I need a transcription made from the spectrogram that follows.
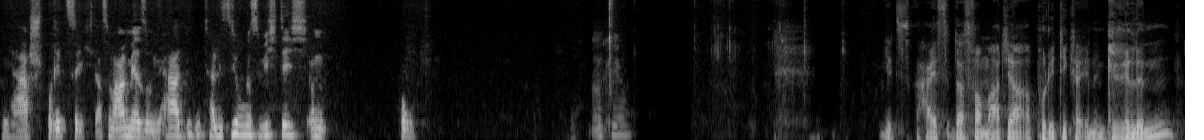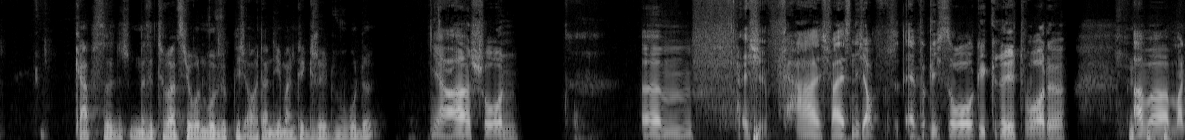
ja, spritzig. Das war mir so, ja, Digitalisierung ist wichtig und Punkt. Okay. Jetzt heißt das Format ja PolitikerInnen grillen. Gab es eine Situation, wo wirklich auch dann jemand gegrillt wurde? Ja, schon. Ähm, ich, ja, ich weiß nicht, ob er wirklich so gegrillt wurde, aber man,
